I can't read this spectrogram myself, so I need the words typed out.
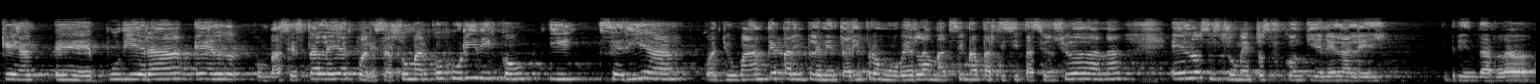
que eh, pudiera él, con base a esta ley, actualizar su marco jurídico y sería coadyuvante para implementar y promover la máxima participación ciudadana en los instrumentos que contiene la ley, brindar la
